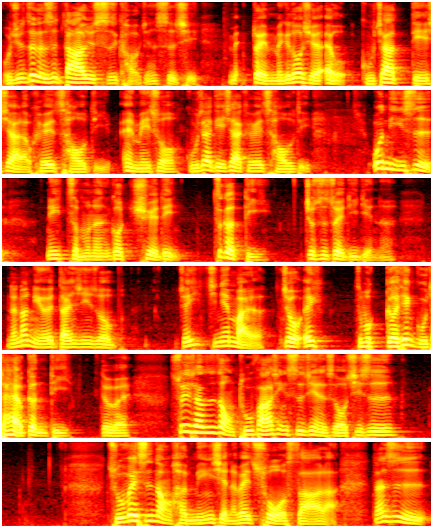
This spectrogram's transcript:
我觉得这个是大家去思考一件事情。每对每个都觉得，哎，股价跌下来，我可以抄底。哎，没错，股价跌下来可以抄底。问题是，你怎么能够确定这个底就是最低点呢？难道你会担心说，哎，今天买了就哎，怎么隔天股价还有更低，对不对？所以像是这种突发性事件的时候，其实。除非是那种很明显的被错杀了，但是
